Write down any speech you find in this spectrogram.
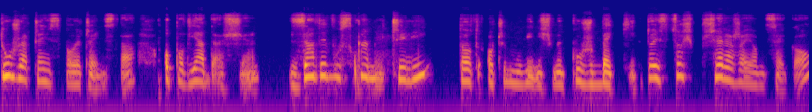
duża część społeczeństwa opowiada się za wywózkami, czyli to, o czym mówiliśmy, pushbacki. To jest coś przerażającego.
